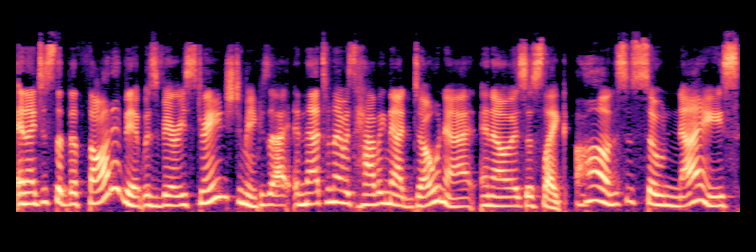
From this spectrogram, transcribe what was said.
and I just, the, the thought of it was very strange to me because I, and that's when I was having that donut and I was just like, oh, this is so nice.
